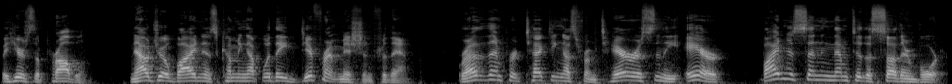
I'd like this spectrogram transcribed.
But here's the problem now Joe Biden is coming up with a different mission for them. Rather than protecting us from terrorists in the air, Biden is sending them to the southern border.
